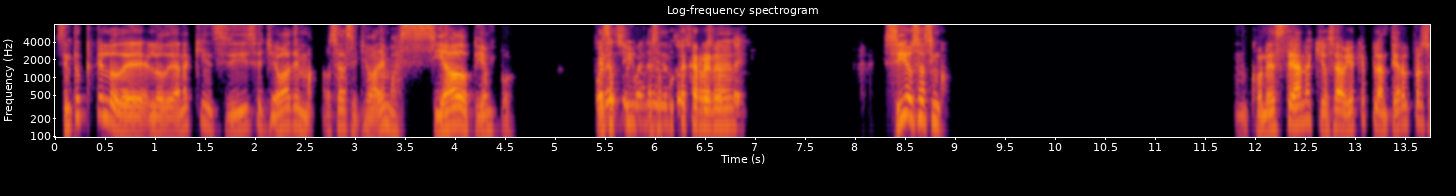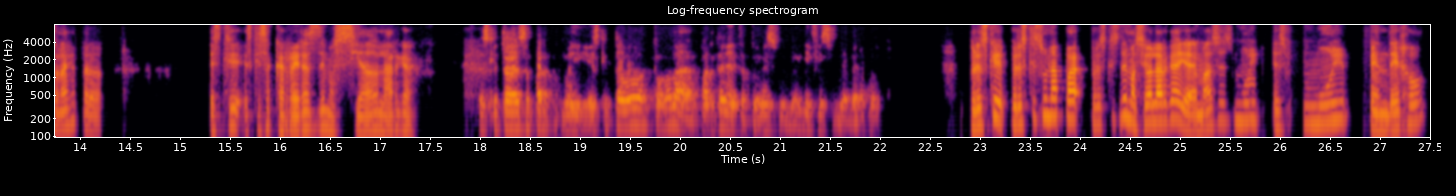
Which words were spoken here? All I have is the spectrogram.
siento que lo de lo de Anakin sí se lleva de, o sea, se lleva demasiado tiempo. Esa 50 esa puta carrera-. Sí, o sea, sin- con este Anakin, o sea, había que plantear al personaje, pero es que, es que esa carrera es demasiado larga. Es que toda esa parte, es que todo, toda la parte del Tatooine es muy difícil de ver. Pero es que, pero es que es una pero es que es demasiado larga y además es muy, es muy pendejo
